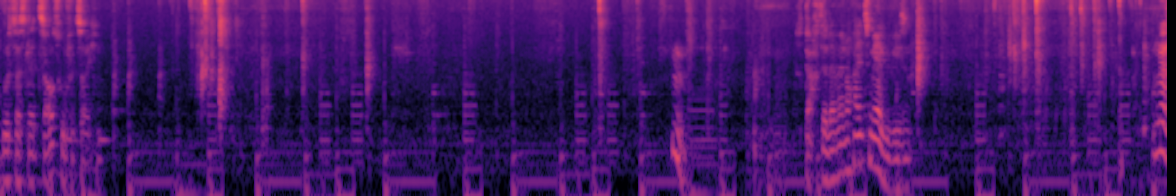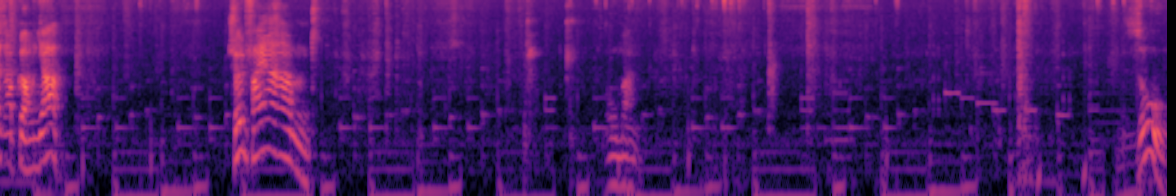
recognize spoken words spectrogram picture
Wo ist das letzte Ausrufezeichen? Hm. Ich dachte, da wäre noch eins mehr gewesen. Und er ist abgehauen, ja. Schönen Feierabend. Oh Mann. So.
